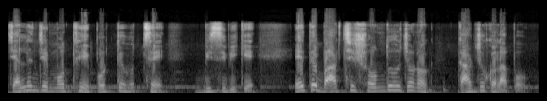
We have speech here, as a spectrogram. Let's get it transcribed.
চ্যালেঞ্জের মধ্যেই পড়তে হচ্ছে বিসিবিকে। এতে বাড়ছে সন্দেহজনক কার্যকলাপও।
